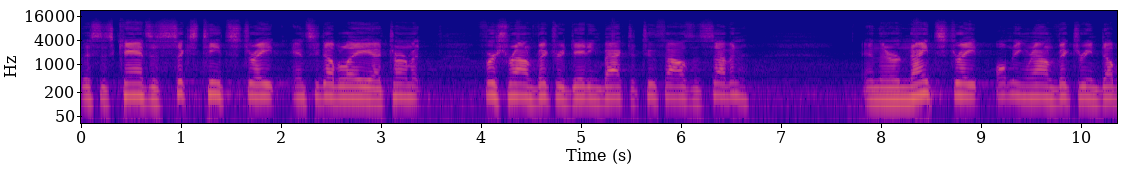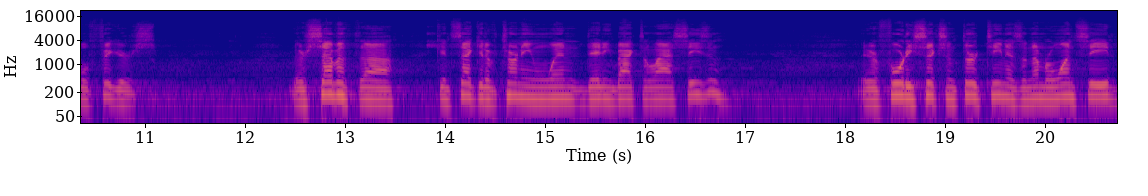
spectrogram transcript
This is Kansas' 16th straight NCAA uh, tournament first round victory dating back to 2007, and their ninth straight opening round victory in double figures. Their seventh uh, consecutive turning win dating back to last season. They are 46 and 13 as the number one seed,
